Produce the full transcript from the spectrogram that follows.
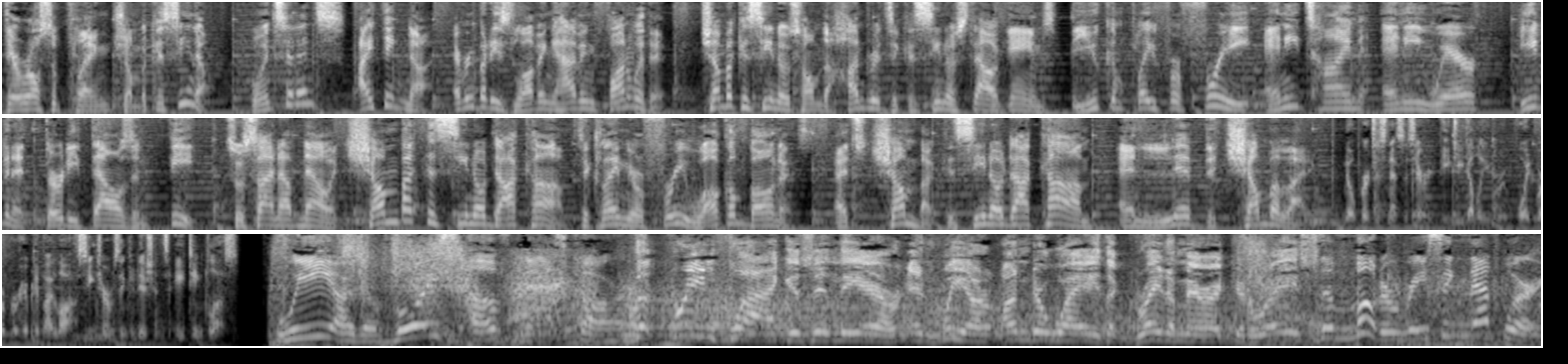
They were also playing Chumba Casino. Coincidence? I think not. Everybody's loving having fun with it. Chumba Casino is home to hundreds of casino style games that you can play for free anytime, anywhere, even at 30,000 feet. So sign up now at chumbacasino.com to claim your free welcome bonus. That's chumbacasino.com and live the Chumba life. No purchase necessary. VGW, void, were prohibited by law. See terms and conditions 18 plus. We are the voice of NASCAR. The green flag is in the air, and we are underway. The great American race. The Motor Racing Network.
